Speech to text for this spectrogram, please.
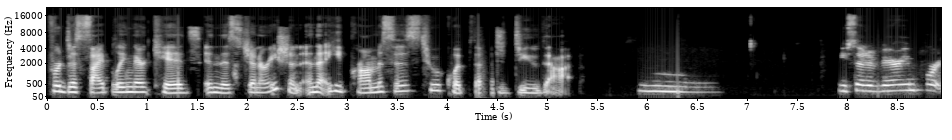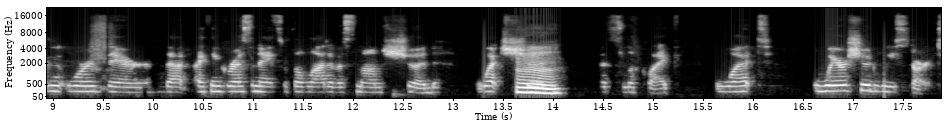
for discipling their kids in this generation and that He promises to equip them to do that. Hmm. You said a very important word there that I think resonates with a lot of us moms should. What should mm. this look like? What where should we start?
